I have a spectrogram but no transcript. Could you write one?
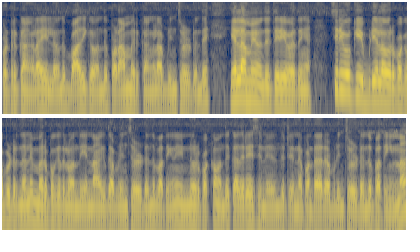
பட்டிருக்காங்களா? இல்லை வந்து பாதிக்க வந்து படாமல் இருக்காங்களா? அப்படின்னு சொல்லிட்டு வந்து எல்லாமே வந்து தெரிய வருதுங்க. சரி ஓகே இப்படியெல்லாம் ஒரு பக்கப்பட்டு இருந்தாலே மறுபக்கத்தில் வந்து என்ன ஆகுது அப்படின்னு சொல்லிட்டு வந்து பார்த்திங்கன்னா இன்னொரு பக்கம் வந்து கதிரேசன் இருந்துட்டு என்ன பண்ணுறாரு அப்படின்னு சொல்லிட்டு வந்து பார்த்திங்கன்னா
